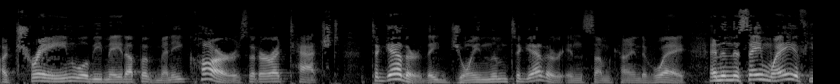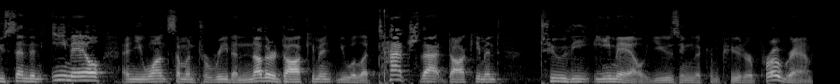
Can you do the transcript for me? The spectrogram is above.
A train will be made up of many cars that are attached together. They join them together in some kind of way. And in the same way, if you send an email and you want someone to read another document, you will attach that document to the email using the computer program.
